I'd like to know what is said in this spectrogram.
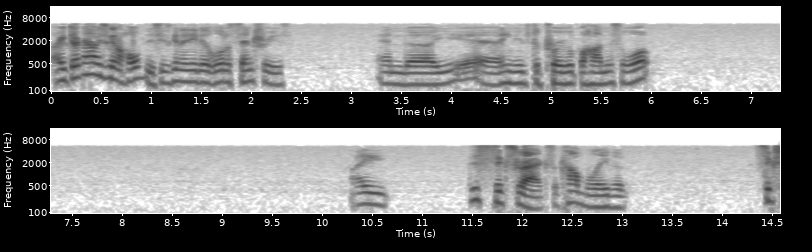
I don't know how he's going to hold this. He's going to need a lot of sentries. And uh, yeah, he needs to probe up behind this a lot. I this six racks, I can't believe it. Six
